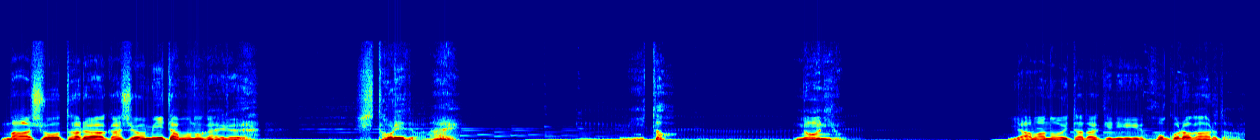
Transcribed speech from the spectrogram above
魔性たる証を見た者がいる。一人ではない。見た？何を？山の頂に祠があるだろ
